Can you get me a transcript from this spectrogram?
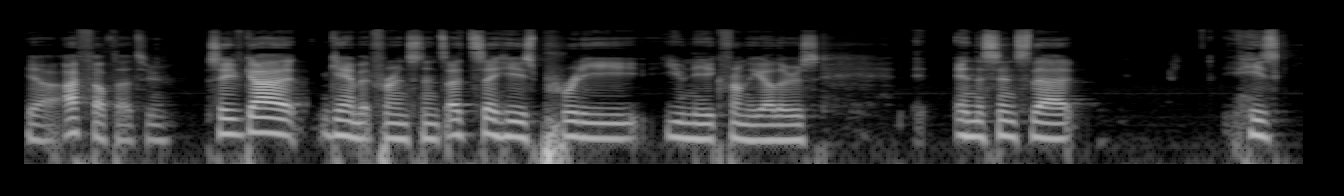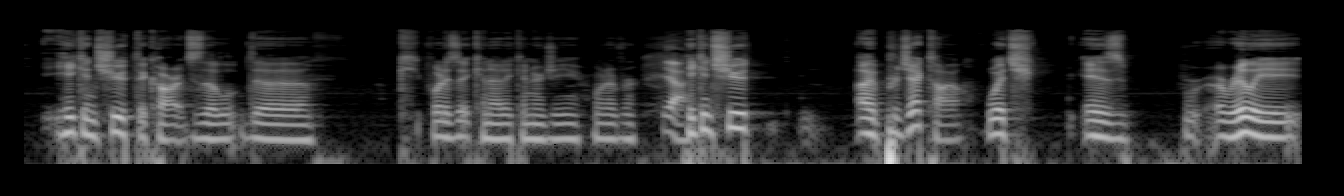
yeah, I felt that too. So you've got Gambit, for instance. I'd say he's pretty unique from the others. in the sense that he's he can shoot the cards. The the what is it? Kinetic energy, whatever. Yeah. He can shoot a projectile, which is really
